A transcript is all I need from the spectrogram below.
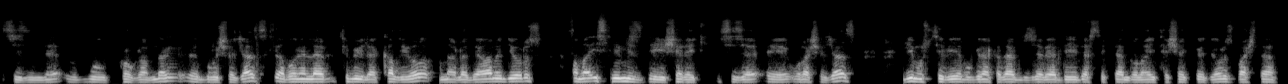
sizinle bu programda e, buluşacağız. Aboneler tümüyle kalıyor. Onlarla devam ediyoruz. Ama ismimiz değişerek size e, ulaşacağız. Limus TV'ye bugüne kadar bize verdiği destekten dolayı teşekkür ediyoruz. Başta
